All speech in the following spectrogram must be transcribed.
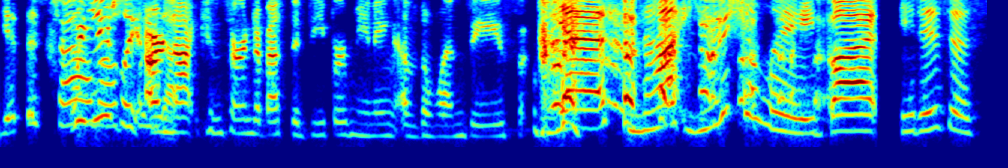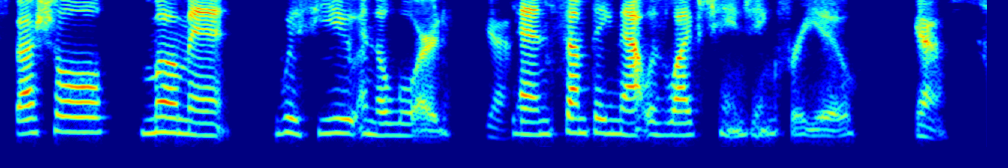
get this child we usually are not concerned about the deeper meaning of the onesies yes not usually but it is a special moment with you and the lord yes and something that was life changing for you yes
